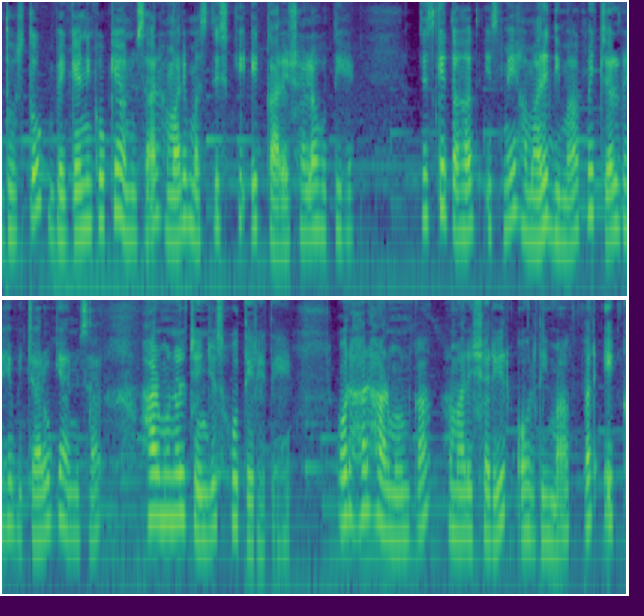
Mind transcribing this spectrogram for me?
दोस्तों, वैज्ञानिकों के अनुसार हमारे मस्तिष्क की एक कार्यशाला होती है। जिसके तहत इसमें हमारे दिमाग में चल रहे विचारों के अनुसार हार्मोनल चेंजेस होते रहते हैं और हर हार्मोन का हमारे शरीर और दिमाग पर एक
